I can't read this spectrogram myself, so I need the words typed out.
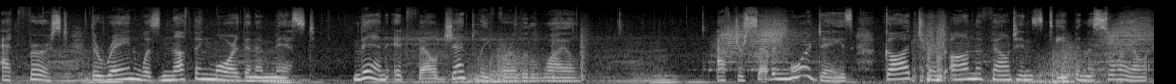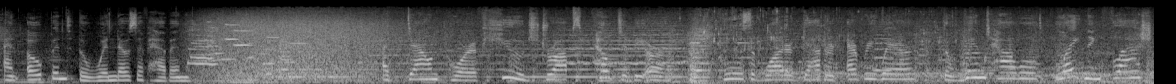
At first, the rain was nothing more than a mist. Then it fell gently for a little while. After seven more days, God turned on the fountains deep in the soil and opened the windows of heaven. A downpour of huge drops pelted the earth. Pools of water gathered everywhere. The wind howled, lightning flashed,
